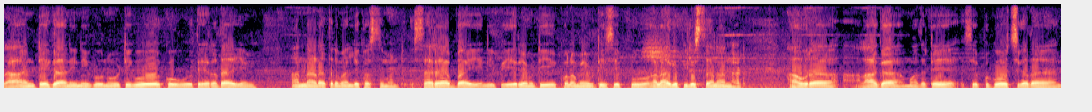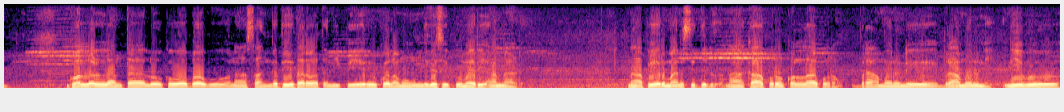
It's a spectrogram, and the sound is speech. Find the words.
రా అంటే కానీ నీకు నోటి కొవ్వు తీరదా ఏం? అన్నాడు అతడు మళ్ళీ కష్టమంటూ సరే అబ్బాయి నీ పేరేమిటి? కులమేమిటి? చెప్పు అలాగే పిలుస్తాను అన్నాడు. అవురా అలాగా మొదటే చెప్పుకోవచ్చు కదా? గొల్లళ్ళంతా లోకోవా బాబు నా సంగతి తర్వాత నీ పేరు కులము ముందుగా చెప్పు మరి అన్నాడు. నా పేరు మనసిద్ధుడు నా కాపురం కొల్లాపురం బ్రాహ్మణుని బ్రాహ్మణుని. నీవు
